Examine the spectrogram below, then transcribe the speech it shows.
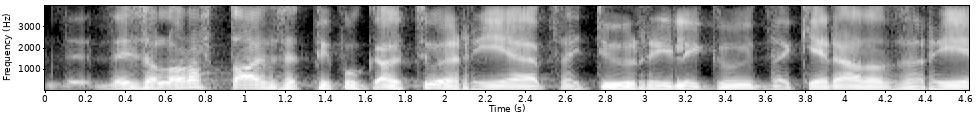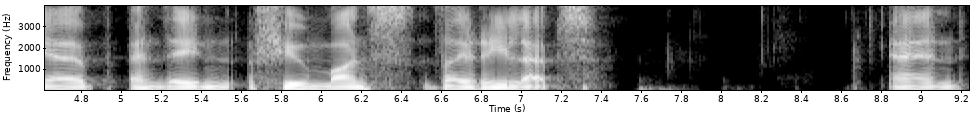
there's a lot of times that people go to a rehab, they do really good, they get out of the rehab, and then a few months they relapse. And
